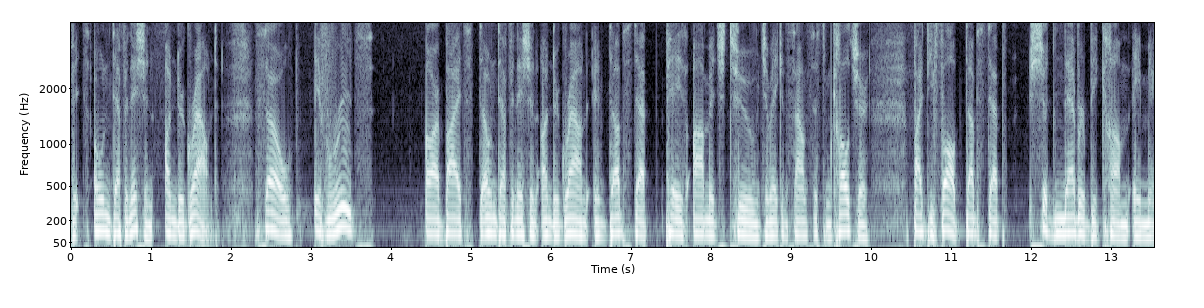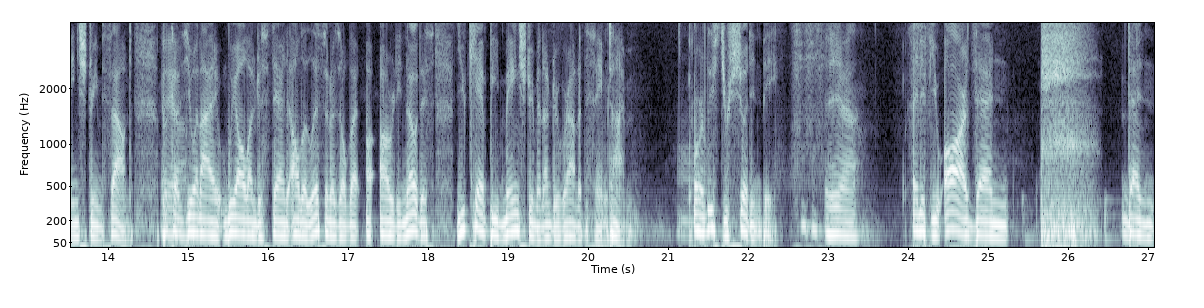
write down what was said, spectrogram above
its own definition, underground. So if roots are, by its own definition, underground, and dubstep pays homage to Jamaican sound system culture, by default, dubstep should never become a mainstream sound because Yeah. you and I, we all understand, all the listeners uh, already know this. You can't be mainstream and underground at the same time, or at least you shouldn't be. Yeah. And if you are, then then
